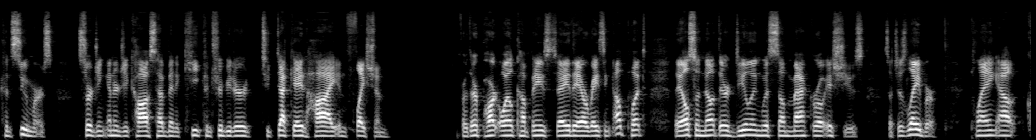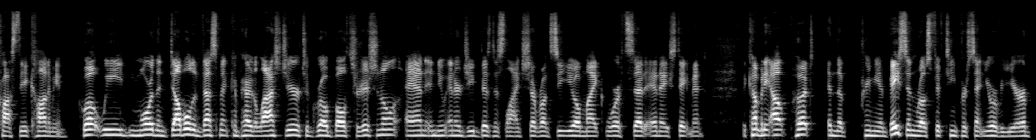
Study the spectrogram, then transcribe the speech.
consumers. Surging energy costs have been a key contributor to decade high inflation. For their part, oil companies say they are raising output. They also note they're dealing with some macro issues, such as labor playing out across the economy. Quote, we more than doubled investment compared to last year to grow both traditional and in new energy business lines, Chevron CEO Mike Wirth said in a statement. The company output in the Permian Basin rose 15% year over year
